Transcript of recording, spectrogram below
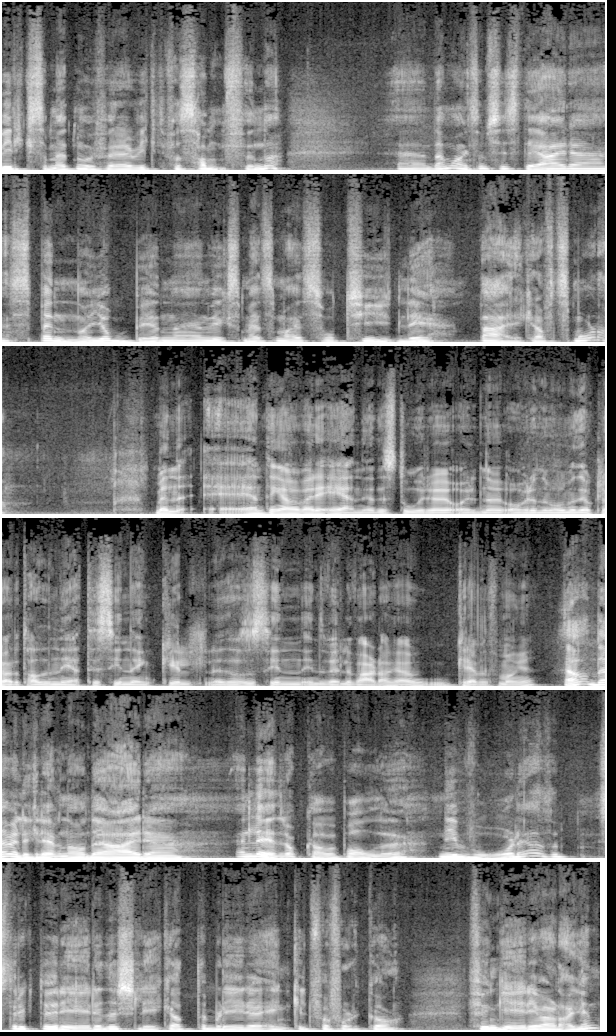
virksomheten? Hvorfor er det viktig for samfunnet? Eh, Det er mange som syns det er eh, spennende å jobbe i en, en virksomhet som har et så tydelig bærekraftsmål. Da. Men en ting er å være enig i det store ordne- overordnede målet, men det å klare å ta det ned til sin, enkel, altså sin individuelle hverdag er jo krevende for mange. Ja, det er veldig krevende, og det er eh, en lederoppgave på alle nivåer. det. Altså, strukturere det slik at det blir enkelt for folk å fungere i hverdagen.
